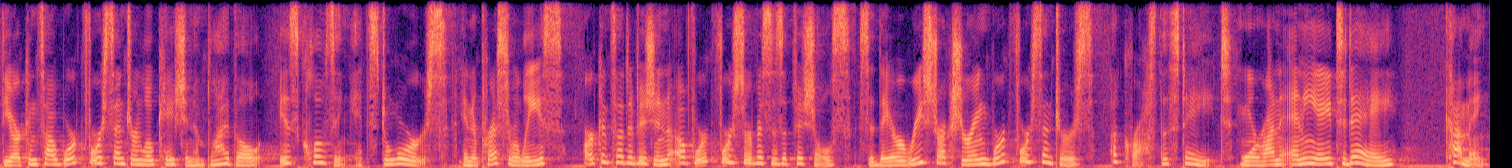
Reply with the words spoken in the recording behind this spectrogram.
The Arkansas Workforce Center location in Blytheville is closing its doors. In a press release, Arkansas Division of Workforce Services officials said they are restructuring workforce centers across the state. More on NEA today, coming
